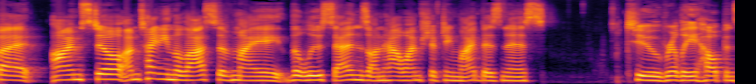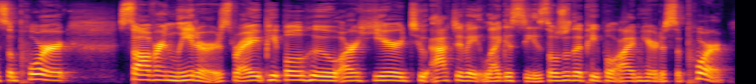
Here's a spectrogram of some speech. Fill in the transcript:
but I'm still I'm tightening the last of my the loose ends on how I'm shifting my business to really help and support sovereign leaders, right? People who are here to activate legacies. Those are the people I'm here to support.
